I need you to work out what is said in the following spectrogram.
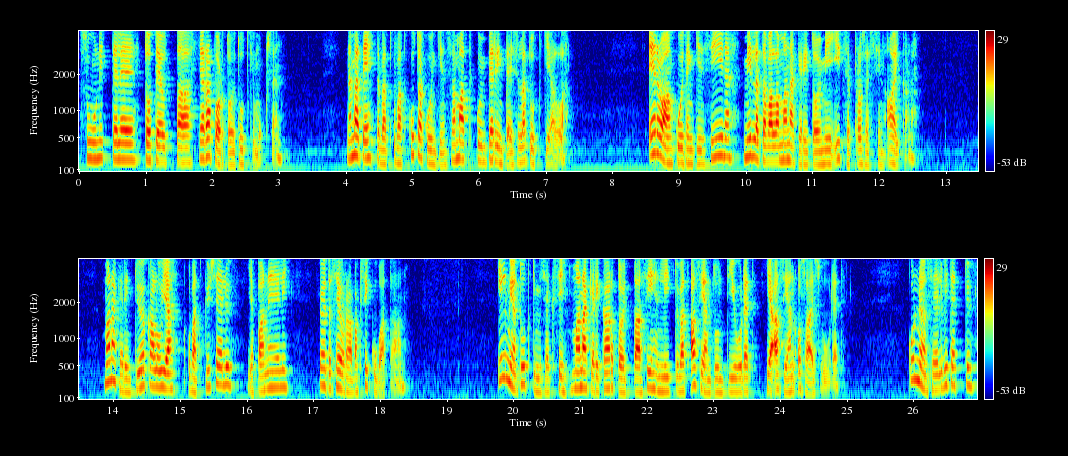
suunnittelee, toteuttaa ja raportoi tutkimuksen. Nämä tehtävät ovat kutakuinkin samat kuin perinteisellä tutkijalla. Eroa on kuitenkin siinä, millä tavalla manageri toimii itse prosessin aikana. Managerin työkaluja ovat kysely ja paneeli – joita seuraavaksi kuvataan. Ilmiön tutkimiseksi manageri kartoittaa siihen liittyvät asiantuntijuudet ja asianosaisuudet. Kun ne on selvitetty,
